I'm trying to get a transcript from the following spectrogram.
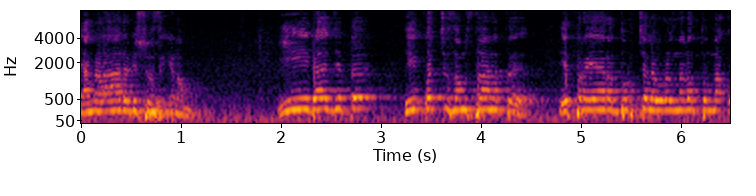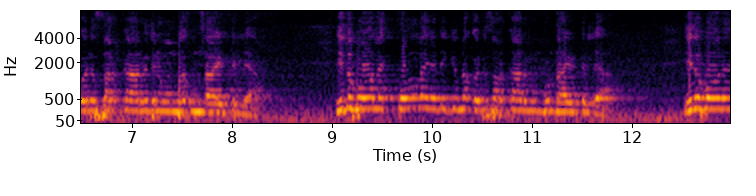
ഞങ്ങൾ ആരെ വിശ്വസിക്കണം? ഈ രാജ്യത്ത് ഈ കൊച്ചു സംസ്ഥാനത്ത് ഇത്രയേറെ ദുർച്ചെലവുകൾ നടത്തുന്ന ഒരു സർക്കാർ ഇതിനു മുമ്പ് ഉണ്ടായിട്ടില്ല. ഇതുപോലെ കൊള്ളയടിക്കുന്ന ഒരു സർക്കാർ മുമ്പ് ഉണ്ടായിട്ടില്ല. ഇതുപോലെ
